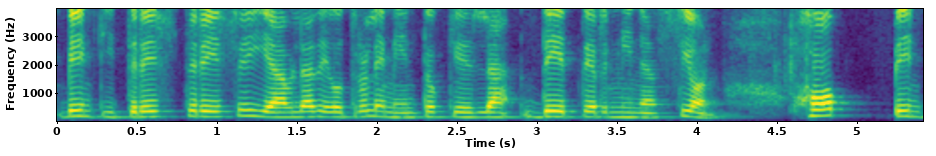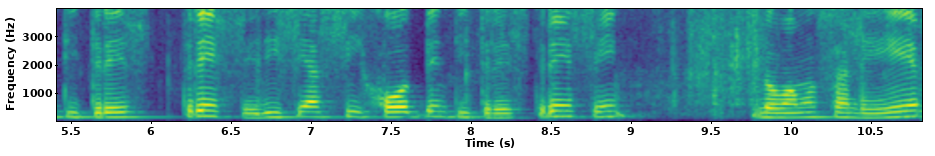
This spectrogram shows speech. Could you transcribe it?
23.13 y habla de otro elemento que es la determinación. Job 23.13, dice así Job 23.13, lo vamos a leer.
